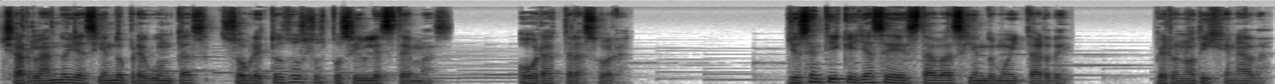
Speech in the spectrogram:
charlando y haciendo preguntas sobre todos los posibles temas hora tras hora. Yo sentí que ya se estaba haciendo muy tarde, pero no dije nada,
